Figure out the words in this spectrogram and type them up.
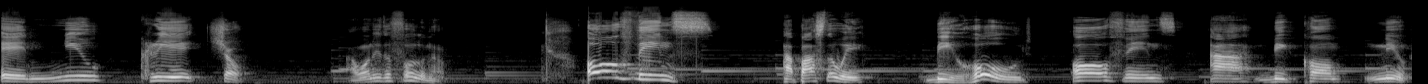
a new creature. I want you to follow now. All things are passed away. Behold, all things are become new.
